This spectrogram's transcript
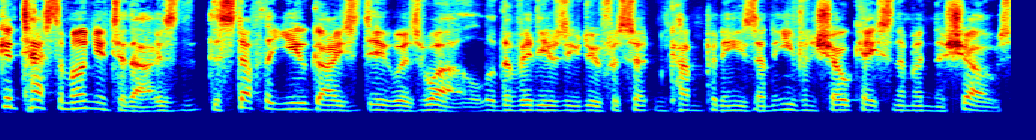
good testimonial to that is the stuff that you guys do as well. The videos you do for certain companies, and even showcasing them in the shows,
